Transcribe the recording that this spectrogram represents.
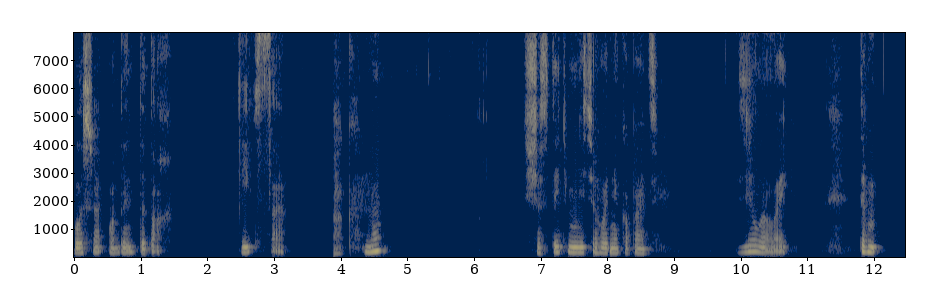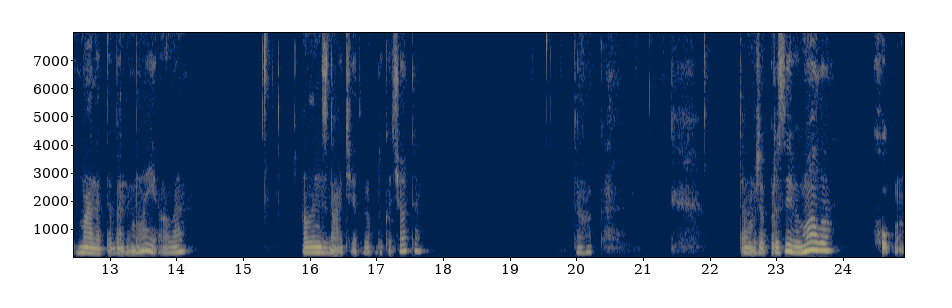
лише один титах. І все. Так, ну, щастить мені сьогодні капець. Зілелей. Ти в мене тебе немає, але але не знаю, чи я тебе буду качати. Так. Там вже призивів мало. Хопман.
